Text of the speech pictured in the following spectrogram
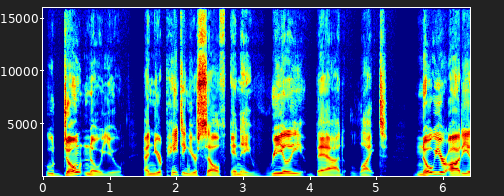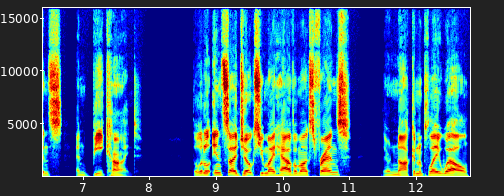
who don't know you, and you're painting yourself in a really bad light. Know your audience and be kind. The little inside jokes you might have amongst friends, they're not going to play well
